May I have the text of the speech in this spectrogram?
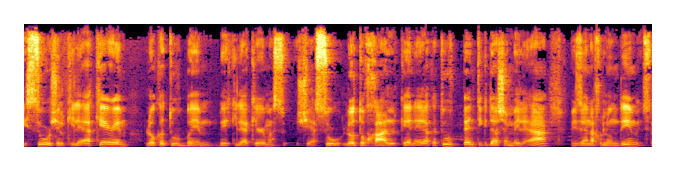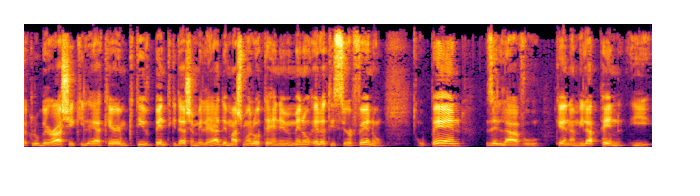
איסור של כלי הכרם, לא כתוב בהם בכלי הכרם שאסור, לא תאכל, כן? אלא כתוב פן תקדש המלאה, מזה אנחנו לומדים, תסתכלו ברש"י, כלי הכרם כתיב פן תקדש המלאה, דמשמע לא תהנה ממנו אלא תשרפנו. ופן זה הוא, כן? המילה פן היא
